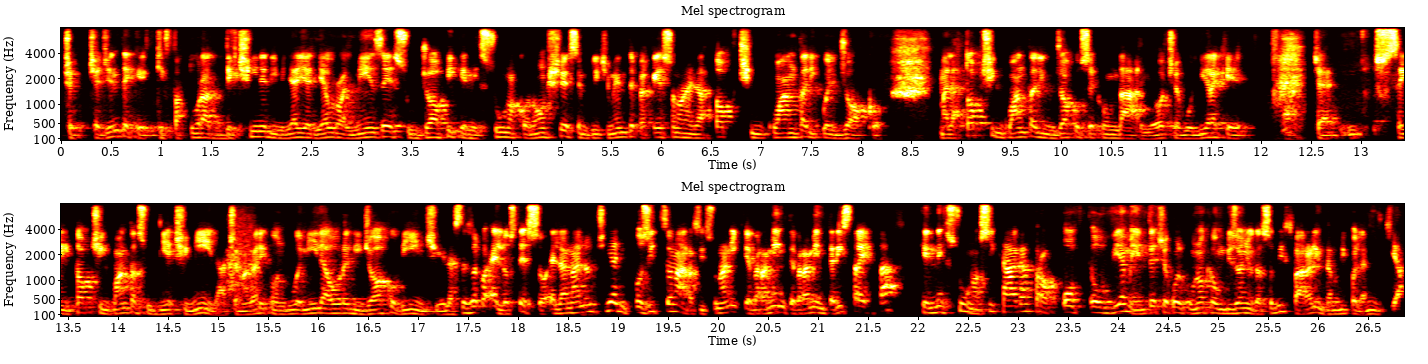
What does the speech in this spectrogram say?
Cioè, c'è gente che, che, fattura decine di migliaia di euro al mese su giochi che nessuno conosce semplicemente perché sono nella top 50 di quel gioco. Ma la top 50 di un gioco secondario, cioè vuol dire che cioè, sei top 50 su 10.000, cioè magari con 2.000 ore di gioco vinci. È, co- è lo stesso, è l'analogia di posizionarsi su una nicchia veramente, veramente ristretta che nessuno si caga, però ov- ovviamente c'è qualcuno che ha un bisogno da soddisfare all'interno di quella nicchia.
